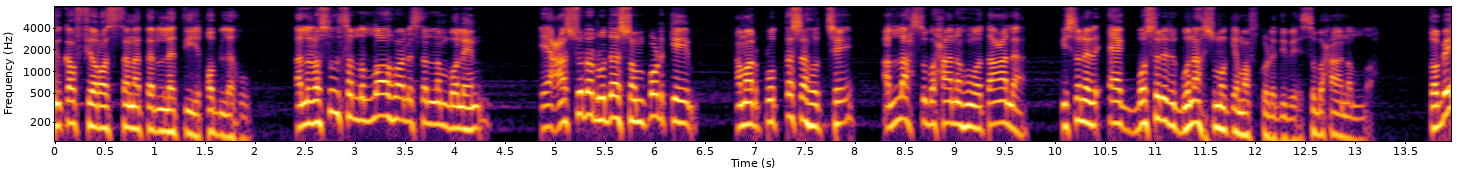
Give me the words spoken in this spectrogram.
ইউকাফিরা সানাতাল্লাতি ক্বাবলাহু। আল্লাহ রসুল সাল্লাহ আলাইহি সাল্লাম বলেন, এ আশুরা রোজা সম্পর্কে আমার প্রত্যাশা হচ্ছে আল্লাহ সুবহানাহু তাআলা পিছনের এক বছরের গুনাহ সমূহকে মাফ করে দিবে, সুবহানাল্লাহ। তবে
